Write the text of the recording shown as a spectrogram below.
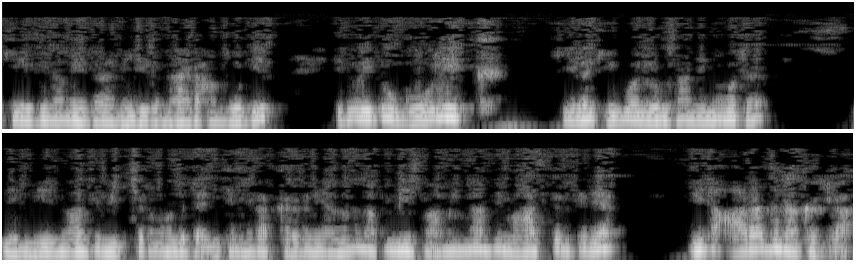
කියලා කියනවා මේ තමයි මේක නායක හම්බුගේ. ඒක ඒක ගෝලෙක් කියලා කිව්වා ලොකු සංදින්නකොට මේ මේ ශාන්ති මෙච්චරම හොඳ ටෙලිෂන් එකක් කරගෙන යනවා නම් අපි මේ ස්වාමීන් වහන්සේ මහත්කර කෙරයක් මේක ආරාධනා කරලා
